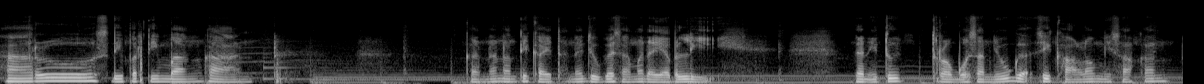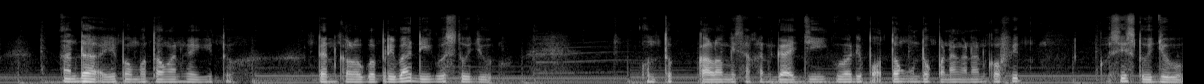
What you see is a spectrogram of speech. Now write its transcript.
harus dipertimbangkan karena nanti kaitannya juga sama daya beli. Dan itu terobosan juga sih kalau misalkan ada ya pemotongan kayak gitu. Dan kalau gue pribadi gue setuju. Untuk kalau misalkan gaji gue dipotong untuk penanganan covid gue sih setuju.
